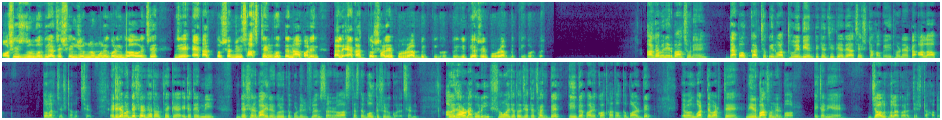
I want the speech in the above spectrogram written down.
অশেষ দুর্গতি আছে। সেই জন্য মনে করিয়ে দেওয়া হয়েছে যে একাত্তর সাল যদি সাস্টেন করতে না পারেন, তাহলে একাত্তর সালের পুনরাবৃত্তি ঘটবে, ইতিহাসের পুনরাবৃত্তি ঘটবে। আগামী নির্বাচনে ব্যাপক কারচুপির মাধ্যমে বিএনপিকে জিতিয়ে দেওয়ার চেষ্টা হবে। এই ধরনের একটা আলাপ তোলার চেষ্টা হচ্ছে। এটা যেমন দেশের ভেতর থেকে, এটা তেমনি দেশের বাইরের গুরুত্বপূর্ণ ইনফ্লুয়েন্সাররাও আস্তে আস্তে বলতে শুরু করেছেন। আমি ধারণা করি, সময় যত যেতে থাকবে, এই ব্যাপারে কথা তত বাড়বে এবং বাড়তে বাড়তে নির্বাচনের পর এটা নিয়ে জল ঘোলা করার চেষ্টা হবে।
